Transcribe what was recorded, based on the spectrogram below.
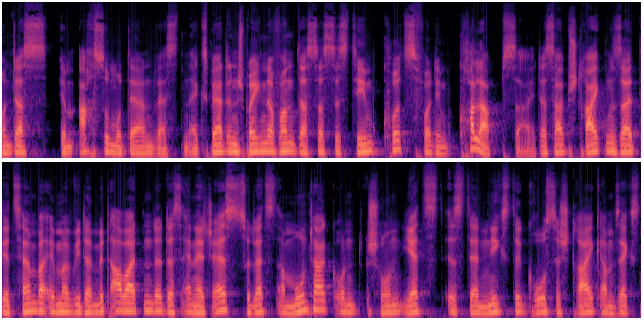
und das im ach so modernen Westen. Expertinnen sprechen davon, dass das System kurz vor dem Kollaps sei. Deshalb streiken seit Dezember immer wieder Mitarbeitende des NHS, zuletzt am Montag und schon jetzt ist der nächste große Streik am 6.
